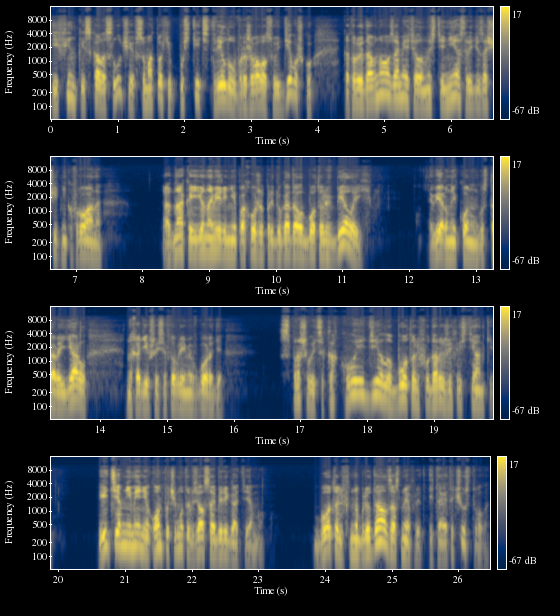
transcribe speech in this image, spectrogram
и Финка искала случая в суматохе пустить стрелу в рыжеволосую девушку, которую давно заметила на стене среди защитников Руана. Однако ее намерение, похоже, предугадал Ботольф Белый — верный конунгу старый ярл, находившийся в то время в городе. Спрашивается, какое дело Ботальфу до рыжей христианки? И тем не менее он почему-то взялся оберегать тему. Ботальф наблюдал за Снефрит, и та это чувствовала.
